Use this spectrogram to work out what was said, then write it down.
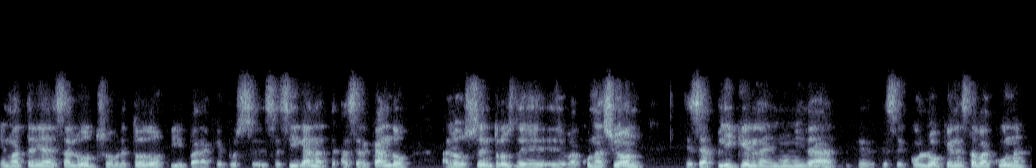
en materia de salud, sobre todo, y para que pues se sigan acercando a los centros de vacunación, que se apliquen la inmunidad, que, que se coloquen esta vacuna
